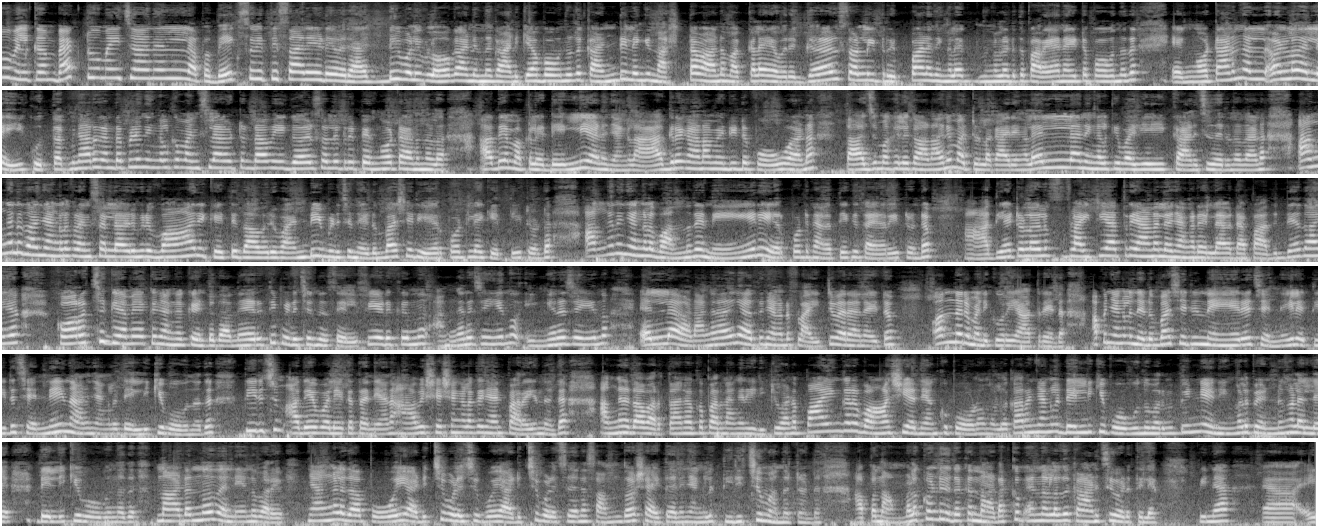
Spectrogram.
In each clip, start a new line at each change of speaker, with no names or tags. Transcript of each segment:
Ooh. Welcome back to my channel അപ്പോൾ bakes with സാനയുടെ ഒരു അടിപൊളി വ്ളോഗാണ് ഇന്ന് കാണിക്കാൻ പോകുന്നത്. കണ്ടില്ലെങ്കിൽ നഷ്ടമാണ് മക്കളെ. ഒരു ഗേൾസ് ഉള്ള ട്രിപ്പാണ് നിങ്ങളെ നിങ്ങളുടെ അടുത്ത് പറയാനായിട്ട് പോകുന്നത്. എങ്ങോട്ടാണെന്ന് ഉള്ളതല്ലേ? ഈ കുത്തബ്മിനാർ കണ്ടപ്പോഴേ നിങ്ങൾക്ക് മനസ്സിലായിട്ടുണ്ടാവും ഈ ഗേൾസ് ഉള്ള ട്രിപ്പ് എങ്ങോട്ടാണെന്നുള്ളത്. അതേ മക്കളെ ഡൽഹിയാണ്. ഞങ്ങൾ ആഗ്ര കാണാൻ വേണ്ടിയിട്ട് പോവുകയാണ്. താജ്മഹൽ കാണാനും മറ്റുള്ള കാര്യങ്ങളെല്ലാം നിങ്ങൾക്ക് വഴിയെ ഈ കാണിച്ചു തരുന്നതാണ്. അങ്ങനെ താ ഞങ്ങൾ ഫ്രണ്ട്സ് എല്ലാവരും കൂടി വാരി കെട്ടി ഇതാ ഒരു വണ്ടിയും പിടിച്ച് നെടുമ്പാശ്ശേരി എയർപോർട്ടിലേക്ക് എത്തിയിട്ടുണ്ട്. അങ്ങനെ ഞങ്ങൾ വന്നത് നേരെ എയർപോർട്ടിനകത്തേക്ക് കയറിയിട്ടുണ്ട്. ആദ്യമായിട്ടുള്ള ഒരു ഫ്ലൈറ്റ് യാത്രയാണല്ലോ ഞങ്ങളുടെ എല്ലാവരുടെ. അപ്പോൾ അതിന്റേതായ കുറച്ച് ഗമയൊക്കെ ഞങ്ങൾക്ക് ഉണ്ട്. നേരത്തെ പിടിച്ചിരുന്ന് സെൽഫി എടുക്കുന്നു അങ്ങനെ ചെയ്യുന്നു ഇങ്ങനെ ചെയ്യുന്നു എല്ലാമാണ് അങ്ങനെ അതിനകത്ത് ഞങ്ങളുടെ ഫ്ലൈറ്റ് വരാനായിട്ട് ഒന്നര മണിക്കൂർ യാത്രയുണ്ട്. അപ്പം ഞങ്ങൾ നെടുമ്പാശ്ശേരി നേരെ ചെന്നൈയിൽ എത്തിയിട്ട് ചെന്നൈയിൽ നിന്നാണ് ഞങ്ങൾ ഡൽഹിക്ക് പോകുന്നത്. തിരിച്ചും അതേപോലെയൊക്കെ തന്നെയാണ്. ആ വിശേഷങ്ങളൊക്കെ ഞാൻ പറയുന്നുണ്ട്. അങ്ങനെ ഇതാ വർത്തമാനമൊക്കെ പറഞ്ഞ് അങ്ങനെ ഇരിക്കുവാണ്. ഭയങ്കര വാശിയായിരുന്നു ഞങ്ങൾക്ക് പോകണമെന്നുള്ളത് കാരണം ഞങ്ങൾ ഡൽഹിക്ക് പോകുമെന്ന് പറയുമ്പോൾ പിന്നെ നിങ്ങൾ പെണ്ണുങ്ങളല്ലേ ഡൽഹിക്ക് പോകുന്നത്? നടന്നത് തന്നെ എന്ന് പറയും. ഞങ്ങളിതാ പോയി അടിച്ചു പൊളിച്ച് പോയി അടിച്ചു പൊളിച്ച് തന്നെ സന്തോഷമായിട്ട് തന്നെ ഞങ്ങൾ തിരിച്ചും വന്നിട്ടുണ്ട്. അപ്പം നമ്മളെ കൊണ്ട് ഇതൊക്കെ നടക്കും എന്നുള്ളത് കാണിച്ചു കൊടുത്തില്ലേ? പിന്നെ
